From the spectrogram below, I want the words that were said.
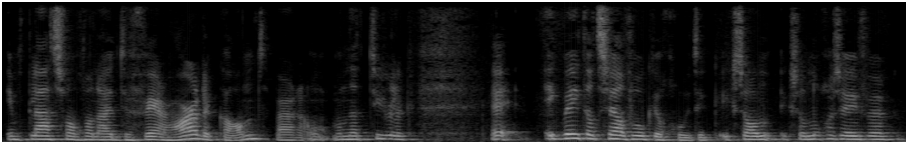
in plaats van vanuit de verharde kant. Waar, want natuurlijk, ik weet dat zelf ook heel goed. Ik, ik, zal, ik zal nog eens even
